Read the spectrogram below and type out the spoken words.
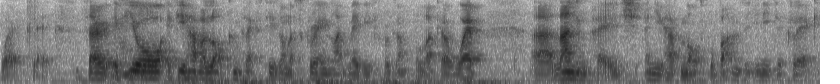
where it clicks. So if you're if you have a lot of complexities on a screen, like maybe for example like a web uh, landing page, and you have multiple buttons that you need to click,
